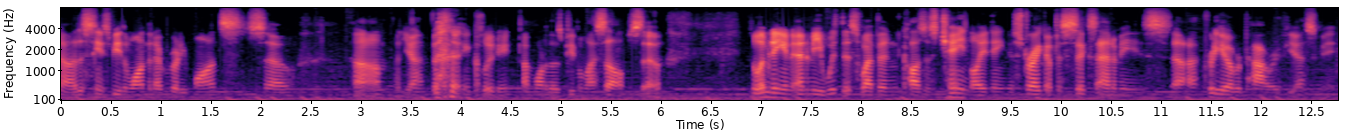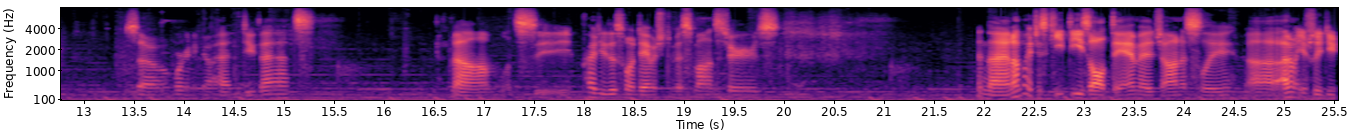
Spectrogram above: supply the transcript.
Uh, this seems to be the one that everybody wants, so um, yeah, including I'm one of those people myself. So eliminating an enemy with this weapon causes chain lightning to strike up to six enemies. Uh, pretty overpowered, if you ask me. So we're gonna go ahead and do that. Um, let's see. Probably do this one damage to mist monsters. And then I might just keep these all damage, honestly. Uh, I don't usually do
